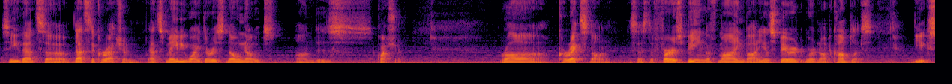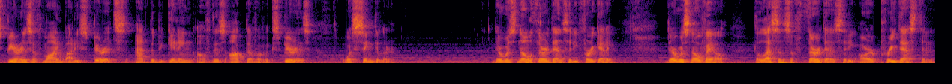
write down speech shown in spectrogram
see, that's uh, that's the correction. That's maybe why there is no note on this question. Ra corrects Don. It says the first being of mind, body, and spirit were not complex. The experience of mind, body, spirits at the beginning of this octave of experience was singular. There was no third density for getting. There was no veil. The lessons of third density are predestined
